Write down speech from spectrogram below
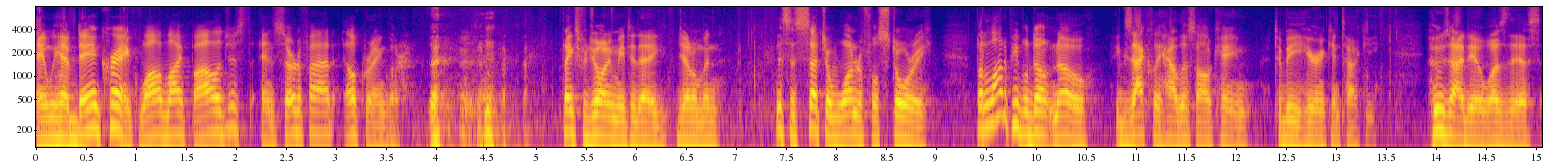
And we have Dan Crank, wildlife biologist and certified elk wrangler. Thanks for joining me today, gentlemen. This is such a wonderful story, but a lot of people don't know exactly how this all came to be here in Kentucky. Whose idea was this,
